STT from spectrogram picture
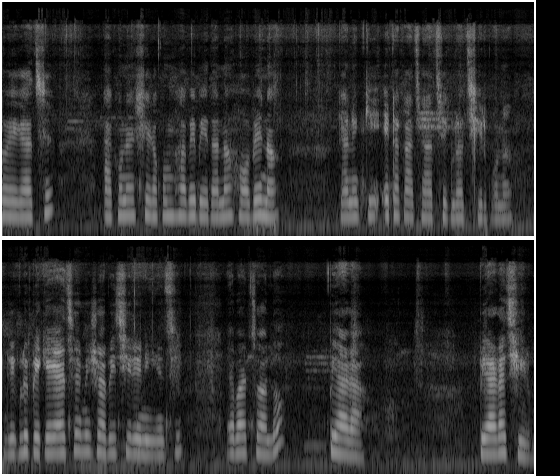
হয়ে গেছে। এখন আর সেরকমভাবে বেদানা হবে না। কেন কি এটা কাঁচা আছে, এগুলো ছিঁড়বো না। যেগুলো পেকে গেছে আমি সবই ছিঁড়ে নিয়েছি। এবার চলো পেয়ারা পেয়ারা ছিঁড়ব।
